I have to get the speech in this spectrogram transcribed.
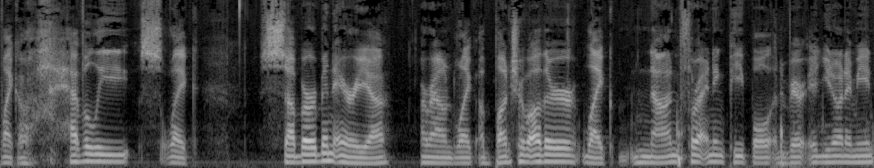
like a heavily like suburban area around like a bunch of other like non-threatening people and a very and you know what I mean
